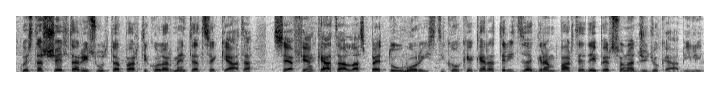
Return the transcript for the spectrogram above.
questa scelta risulta particolarmente azzeccata, se affiancata all'aspetto umoristico che caratterizza gran parte dei personaggi giocabili.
